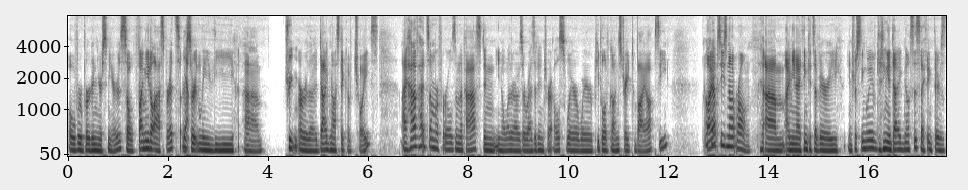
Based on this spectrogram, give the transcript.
overburden your smears. So fine needle aspirates are Yeah. certainly the um, treatment or the diagnostic of choice. I have had some referrals in the past, and you know whether I was a resident or elsewhere, where people have gone straight to biopsy. Okay. Biopsy is not wrong. Um, I mean, I think it's a very interesting way of getting a diagnosis. I think there's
